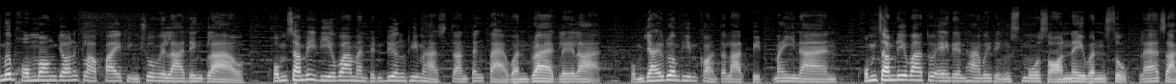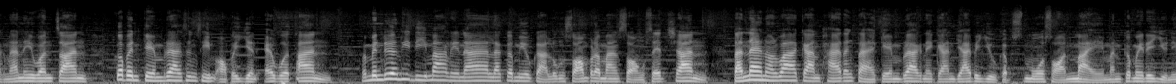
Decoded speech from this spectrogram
เมื่อผมมองย้อนกลับไปถึงช่วงเวลาดังกล่าว ผมจำได้ดีว่ามันเป็นเรื่องที่มหัศจรตั้งแต่วันแรกเลยล่ะ ผมย้ายร่วมทีมก่อนตลาดปิดไม่นาน ผมจำได้ว่าตัวเองเดินทางไปถึงสโมสรในวันศุกร์และจากนั้นในวันจันทร์ ก็เป็นเกมแรกซึ่งทีมออกไปเยือนเอเวอร์ตันมันเป็นเรื่องที่ดีมากเลยนะ และก็มีโอกาสลงซ้อมประมาณ 2 เซสชั่น แต่แน่นอนว่าการแพ้ตั้งแต่เกมแรกในการย้ายไปอยู่กับสโมสรใหม่ มันก็ไม่ได้อยู่ใน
